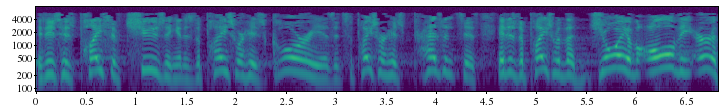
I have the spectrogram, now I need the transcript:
It is his place of choosing. It is the place where his glory is. It's the place where his presence is. It is the place where the joy of all the earth.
